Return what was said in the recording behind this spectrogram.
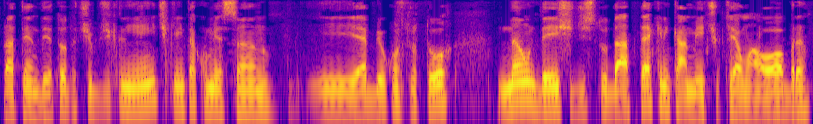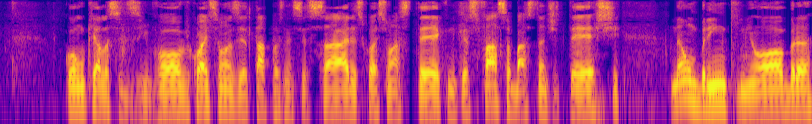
para atender todo tipo de cliente. Quem está começando e é bioconstrutor não deixe de estudar tecnicamente o que é uma obra, como que ela se desenvolve, quais são as etapas necessárias, quais são as técnicas, faça bastante teste, não brinque em obra,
